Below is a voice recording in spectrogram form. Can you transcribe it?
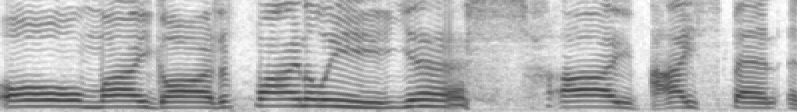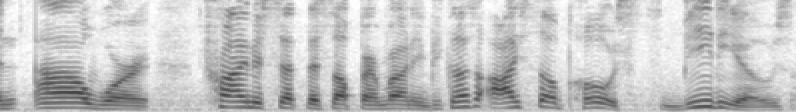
Oh my god, finally, yes! I, I spent an hour trying to set this up and running because I saw posts, videos.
